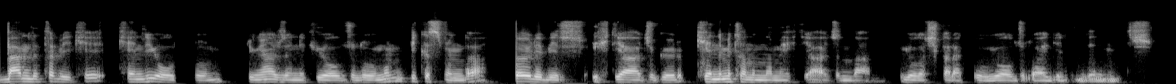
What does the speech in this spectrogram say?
Ben de tabii ki kendi yolculuğum, dünya üzerindeki yolculuğumun bir kısmında böyle bir ihtiyacı görüp kendimi tanımlama ihtiyacından yola çıkarak bu yolculuğa girdiğimdendir.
